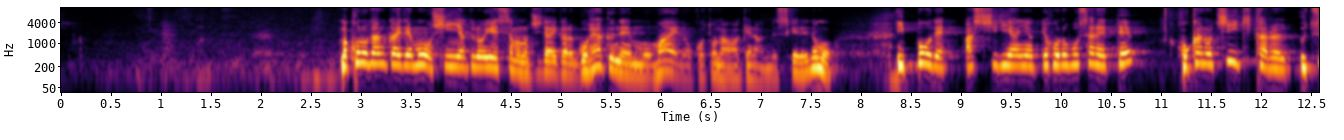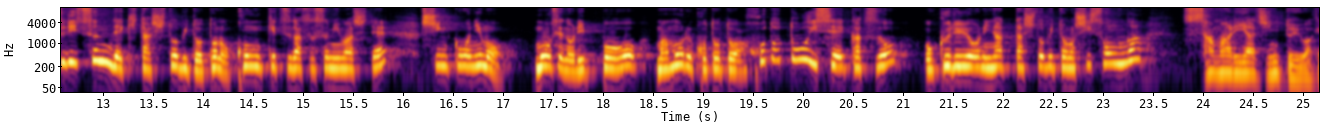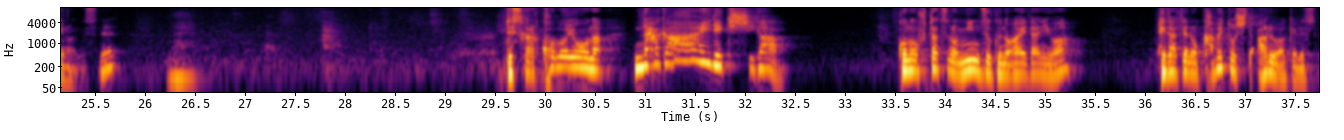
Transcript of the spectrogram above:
まあ、この段階でもう新約のイエス様の時代から500年も前のことなわけなんですけれども、一方でアッシリアによって滅ぼされて、他の地域から移り住んできた人々との根結が進みまして、信仰にもモーセの立法を守ることとは程遠い生活を送るようになった人々の子孫がサマリア人というわけなんですね。ですからこのような長い歴史がこの二つの民族の間には隔ての壁としてあるわけです。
